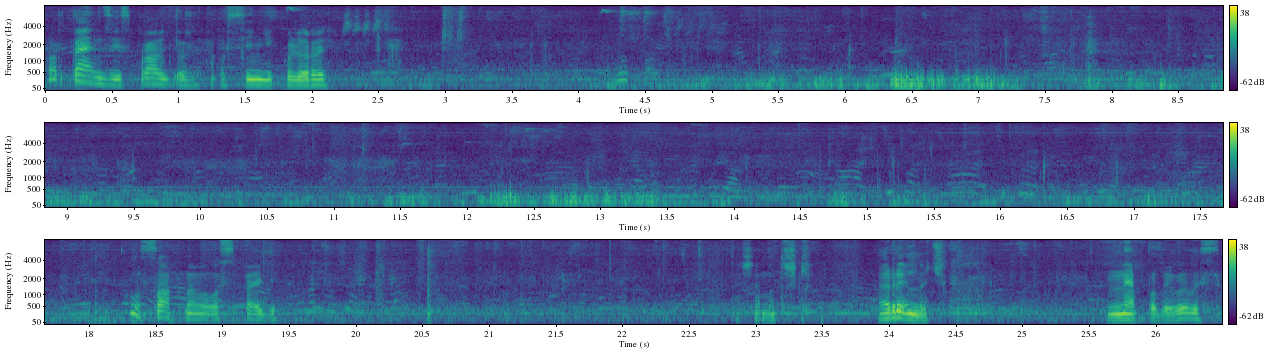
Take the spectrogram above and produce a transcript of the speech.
Гортензії, справді вже осінні кольори. Гусак на велосипеді. Ще ми трошки риночок. Не подивилися.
